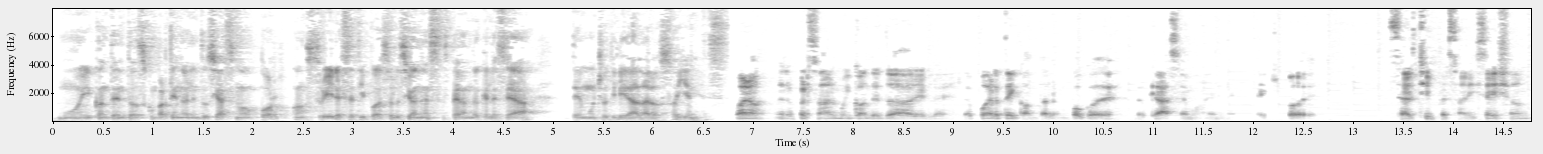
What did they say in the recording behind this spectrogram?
muy contentos compartiendo el entusiasmo por construir ese tipo de soluciones, esperando que les sea de mucha utilidad a los oyentes. Bueno, en lo personal muy contento de abrirles la puerta y contarles un poco de lo que hacemos en el equipo de Search y Personalization,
